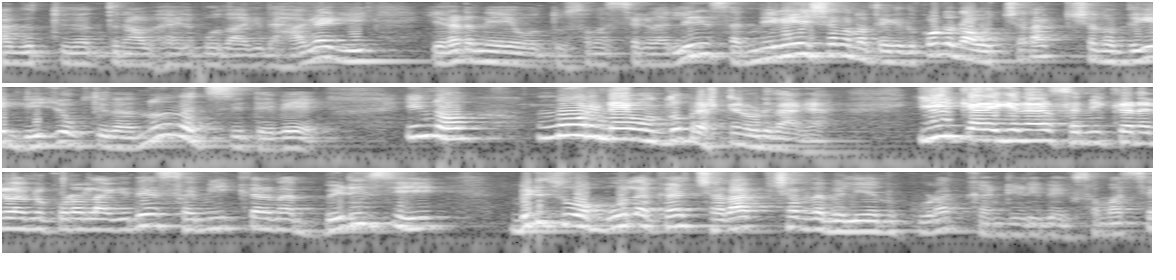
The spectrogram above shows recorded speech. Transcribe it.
ಆಗುತ್ತಿದೆ ಅಂತ ನಾವು ಹೇಳ್ಬೋದಾಗಿದೆ. ಹಾಗಾಗಿ ಎರಡನೆಯ ಒಂದು ಸಮಸ್ಯೆಗಳಲ್ಲಿ ಸನ್ನಿವೇಶವನ್ನು ತೆಗೆದುಕೊಂಡು ನಾವು ಚರಾಕ್ಷರದೊಂದಿಗೆ ಬೀಜೋಕ್ತಿಗಳನ್ನು ರಚಿಸಿದ್ದೇವೆ. ಇನ್ನು ಮೂರನೇ ಒಂದು ಪ್ರಶ್ನೆ ನೋಡಿದಾಗ, ಈ ಕೆಳಗಿನ ಸಮೀಕರಣಗಳನ್ನು ಕೊಡಲಾಗಿದೆ. ಸಮೀಕರಣ ಬಿಡಿಸಿ, ಬಿಡಿಸುವ ಮೂಲಕ ಚರಾಕ್ಷರದ ಬೆಲೆಯನ್ನು ಕೂಡ ಕಂಡುಹಿಡಿಬೇಕು. ಸಮಸ್ಯೆ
